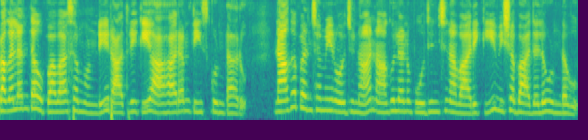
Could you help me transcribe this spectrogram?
పగలంతా ఉపవాసం ఉండి రాత్రికి ఆహారం తీసుకుంటారు. నాగపంచమి రోజున నాగులను పూజించిన వారికి విషబాధలు ఉండవు.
